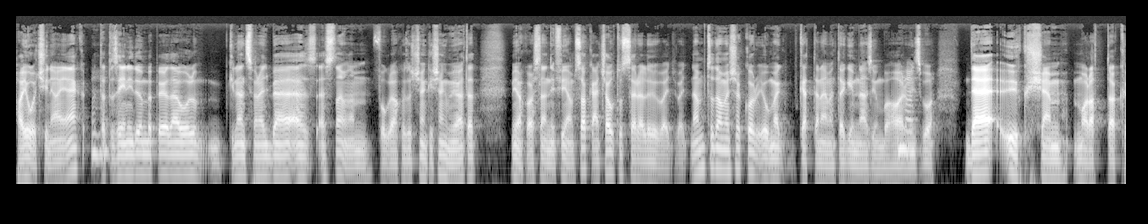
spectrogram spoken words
ha jól csinálják, uh-huh. tehát az én időmben például 91-ben ez, ez nagyon nem foglalkozott senki semmivel, tehát mi akarsz lenni, fiam, szakács, autószerelő, vagy, vagy nem tudom, és akkor jó, meg ketten elmentek gimnáziumba 30-ból. Uh-huh. De ők sem maradtak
